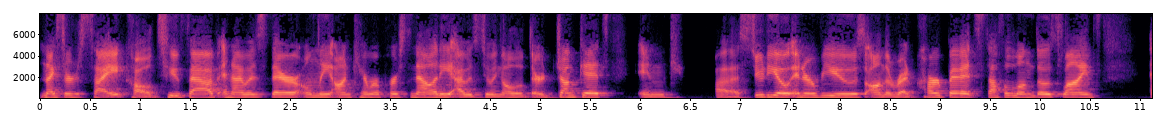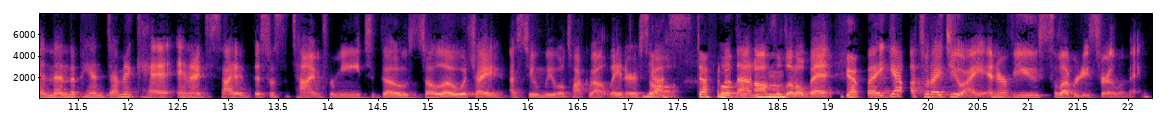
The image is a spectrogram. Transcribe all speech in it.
nicer site called Toofab, and I was their only on-camera personality. I was doing all of their junkets in uh, studio interviews on the red carpet, stuff along those lines. And then the pandemic hit, and I decided this was the time for me to go solo, which I assume we will talk about later. So yes, I'll definitely. pull that mm-hmm. off a little bit. Yep. But yeah, that's what I do. I interview celebrities for a living.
